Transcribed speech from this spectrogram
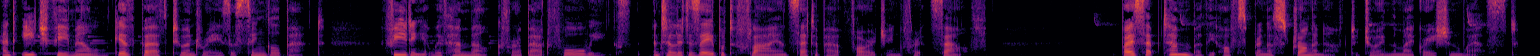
and each female will give birth to and raise a single bat, feeding it with her milk for about four weeks until it is able to fly and set about foraging for itself. By September, the offspring are strong enough to join the migration west.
